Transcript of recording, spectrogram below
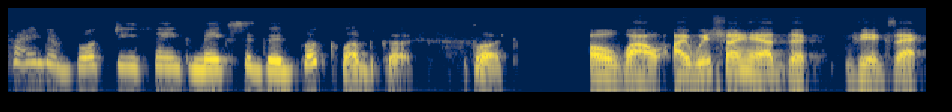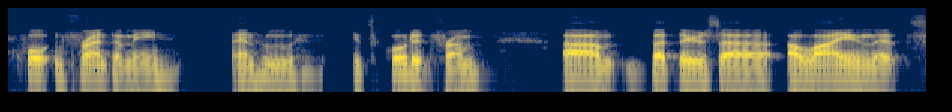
kind of book do you think makes a good book club good book? Oh wow! I wish I had the the exact quote in front of me and who it's quoted from. Um, but there's a, a line that's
